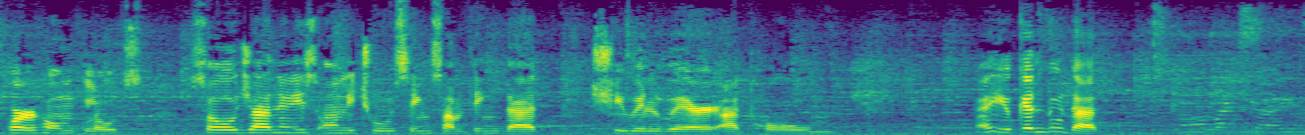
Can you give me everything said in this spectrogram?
For home clothes. So, Janu is only choosing something that she will wear at home. Hey, you can do that. oh my size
